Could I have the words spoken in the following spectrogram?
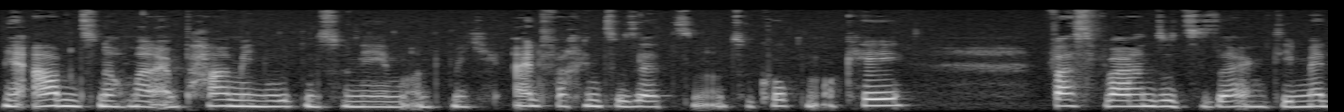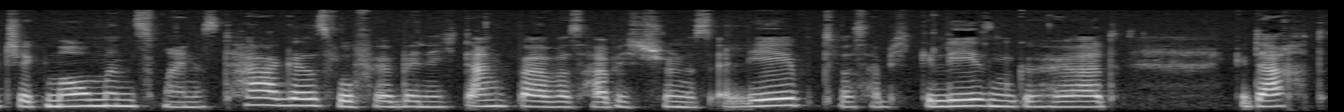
mir abends noch mal ein paar Minuten zu nehmen und mich einfach hinzusetzen und zu gucken, okay, was waren sozusagen die Magic Moments meines Tages, wofür bin ich dankbar, was habe ich Schönes erlebt, was habe ich gelesen, gehört, gedacht,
